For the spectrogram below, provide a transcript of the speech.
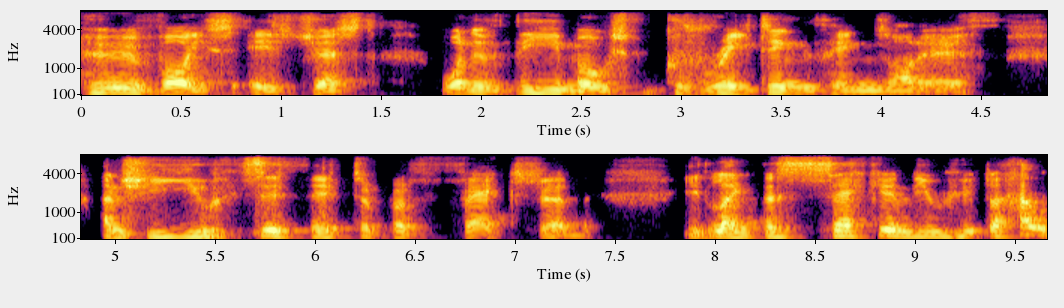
her voice is just one of the most grating things on earth, and she uses it to perfection. Like the second you how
